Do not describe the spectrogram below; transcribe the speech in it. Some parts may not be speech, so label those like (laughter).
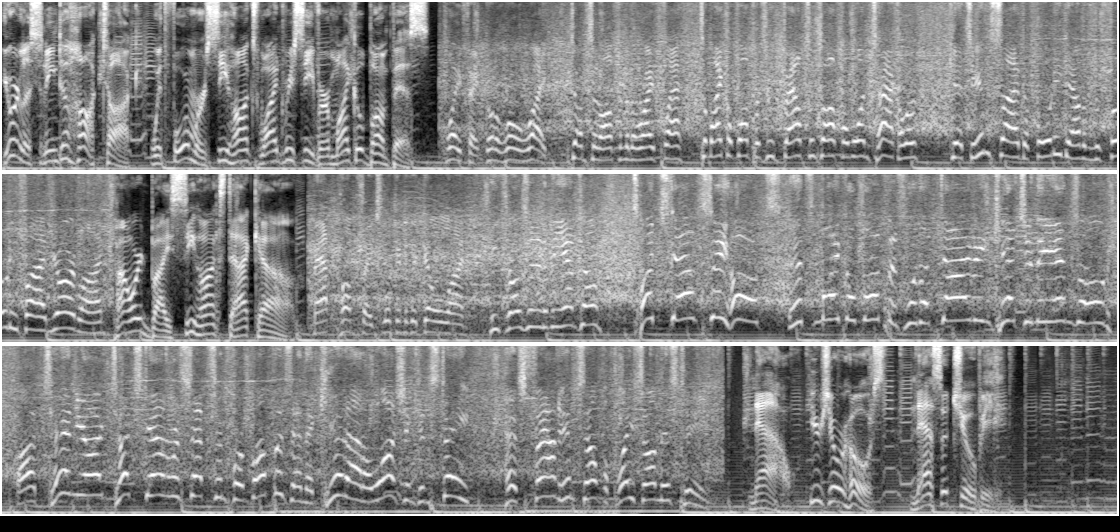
You're listening to Hawk Talk with former Seahawks wide receiver Michael Bumpus. Play fake, going to roll right, dumps it off into the right flat to Michael Bumpus, who bounces off of one tackler, gets inside the 40 down to the 35 yard line. Powered by Seahawks.com. Matt pump fakes, looking to the goal line. He throws it into the end zone. Touchdown Seahawks! It's Michael Bumpus with a diving catch in the end zone. A 10 yard touchdown reception for Bumpus, and the kid out of Washington State has found himself a place on this team. Now, here's your host, NASA Chobe.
